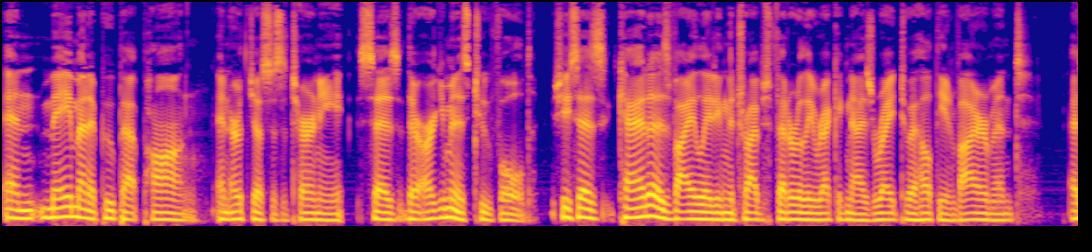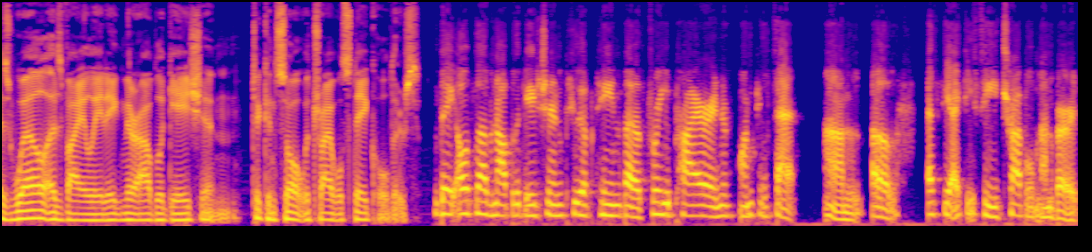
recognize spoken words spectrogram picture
And Mae Manupipatpong, an Earthjustice attorney, says their argument is twofold. She says Canada is violating the tribe's federally recognized right to a healthy environment, as well as violating their obligation to consult with tribal stakeholders. They also have an obligation to obtain the free, prior, and informed consent um, of SEITC tribal members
